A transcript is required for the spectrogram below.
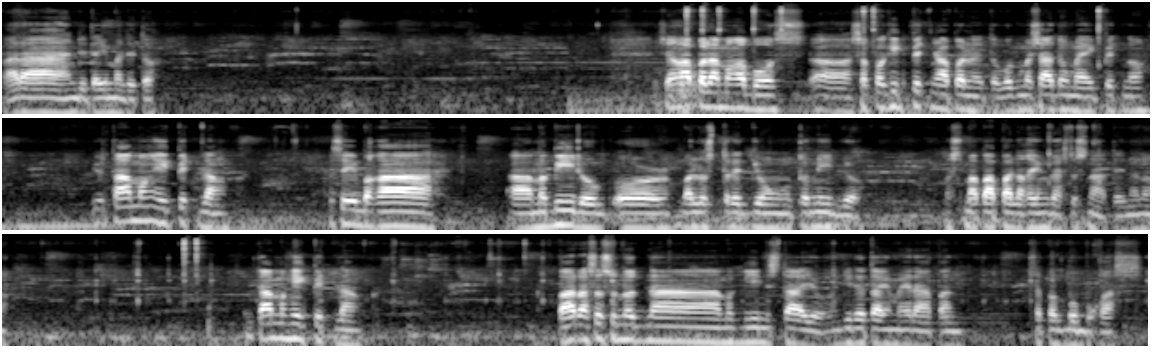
Para hindi tayo malito. Siya nga pala mga boss, ah, sa paghigpit nga pala nito, wag masyadong mahigpit no. Yung tamang higpit lang. Kasi baka ah, mabilog or malustred yung tornilyo. Mas mapapalaki yung gastos natin, ano. Yung tamang higpit lang. para sa sunod na maglinis tayo, hindi na tayo mahirapan sa pagbubukas.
